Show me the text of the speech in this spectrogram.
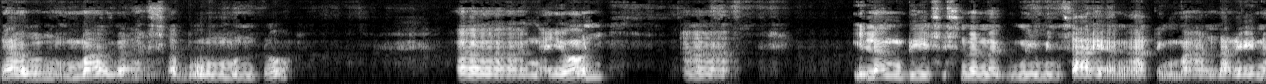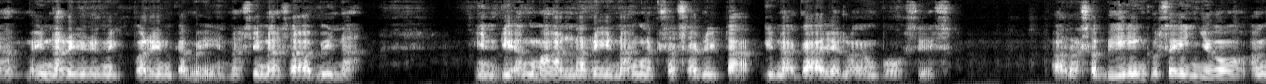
Magandang umaga sa buong mundo. Ah, ngayon, ah, ilang beses na nagmimensahe ang ating mahal na Reyna. May naririnig pa rin kami na sinasabi na hindi ang mahal na Reyna ang nagsasalita, ginagaya lang ang boses. Para sabihin ko sa inyo, ang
